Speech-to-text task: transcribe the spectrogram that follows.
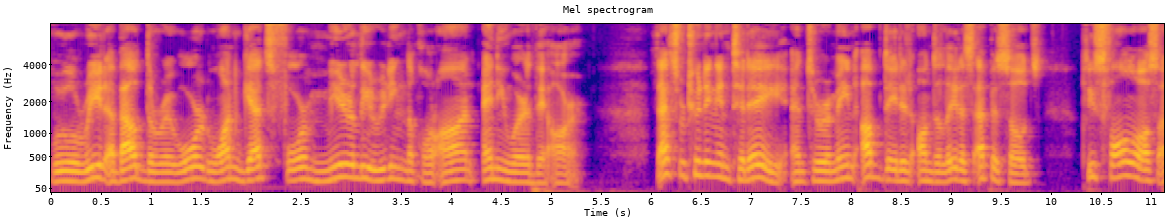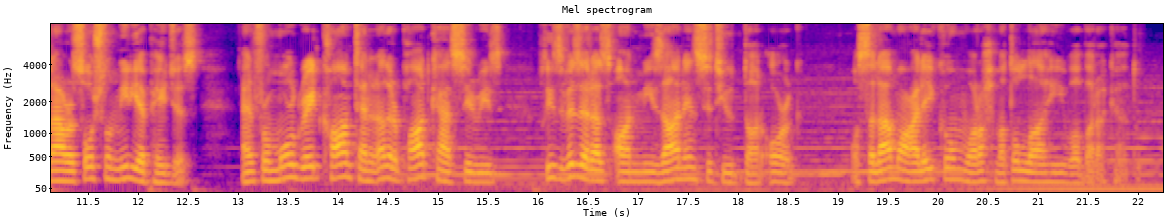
we will read about the reward one gets for merely reading the Quran anywhere they are. Thanks for tuning in today and to remain updated on the latest episodes, Please follow us on our social media pages. And for more great content and other podcast series, please visit us on mizaninstitute.org. Wassalamu alaikum wa rahmatullahi wa barakatuh.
